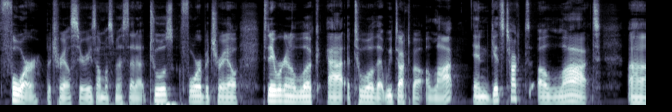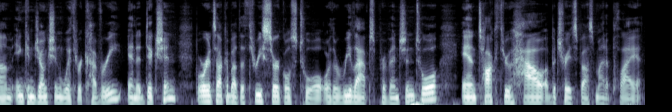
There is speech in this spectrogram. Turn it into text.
for betrayal series. Almost messed that up. Tools for betrayal. Today we're going to look at a tool that we talked about a lot and gets talked a lot um, in conjunction with recovery and addiction. But we're going to talk about the three circles tool or the relapse prevention tool and talk through how a betrayed spouse might apply it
